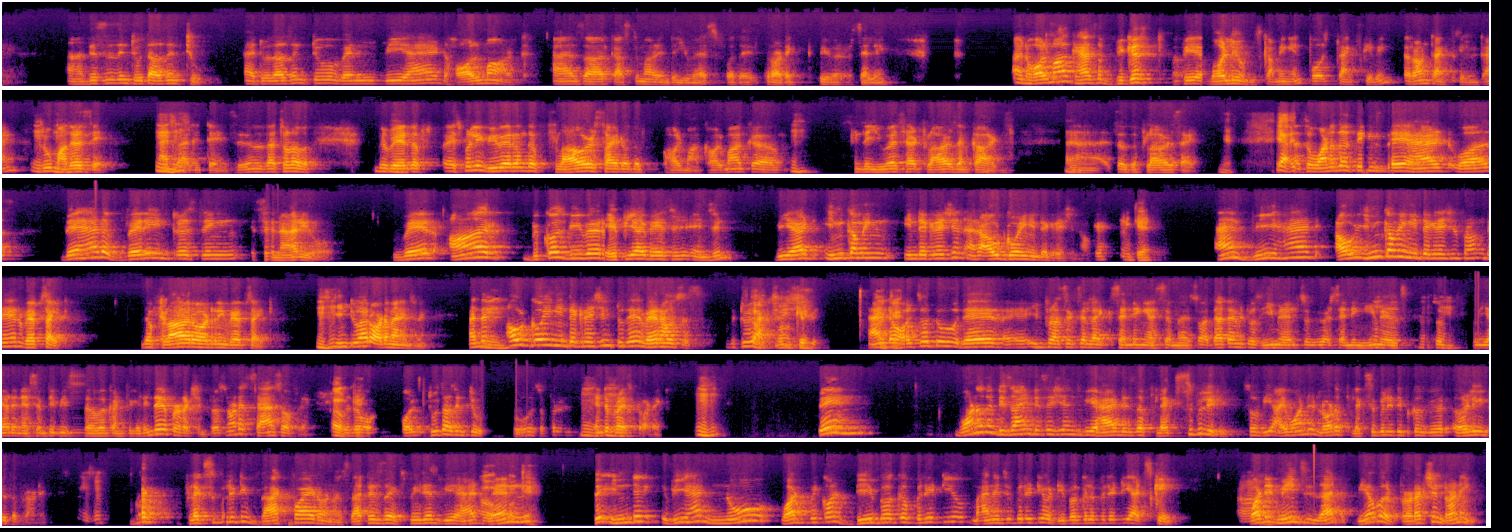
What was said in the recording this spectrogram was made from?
Uh, this is in 2002. Uh, 2002, when we had Hallmark as our customer in the US for the product we were selling. And Hallmark has the biggest volumes coming in post Thanksgiving, around Thanksgiving time, through Mhm. Mother's Day and Mhm. Valentine's. You know, that's sort of the where the especially we were on the flower side of the Hallmark. Hallmark uh, Mhm. in the US had flowers and cards. Uh, so the flower side. Yeah. And so one of the things they had was they had a very interesting scenario where our because we were API based engine, we had incoming integration and outgoing integration. Okay. Okay. And we had our incoming integration from their website, the flower ordering website, Mhm. into our order management. And then Mm. outgoing integration to their warehouses to Oh, actually okay. And Okay. also to their uh, infrastructure like sending SMS. So at that time it was email. So we were sending emails. So Mhm. we had an SMTP server configured in their production. It was not a SaaS offering. It was Okay. a, all 2002. It was a Mhm. enterprise product. Mhm. Then one of the design decisions we had is the flexibility. So we I wanted a lot of flexibility because we were early into the product. Mhm. But flexibility backfired on us. That is the experience we had Oh, when okay. The index we had no what we call debuggability, manageability, or debuggability at scale. What it means is that we have a production running,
